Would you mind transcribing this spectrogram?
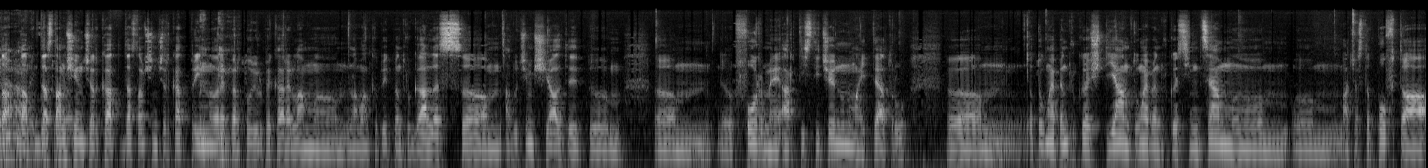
da, da. De, de asta am și încercat, de asta am și încercat prin repertoriul pe care l-am, l-am alcătuit pentru gală să aducem și alte um, um, forme artistice, nu numai teatru, Ehm, tocmai pentru că știam, tocmai pentru că simțeam ehm, ehm, această poftă a,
